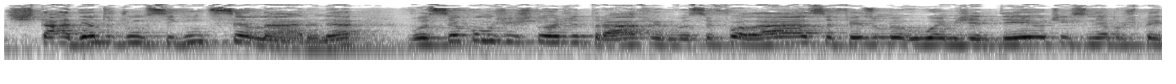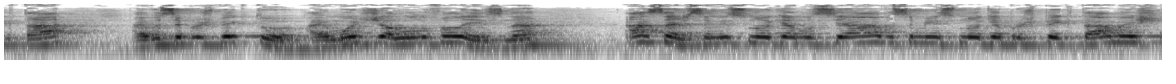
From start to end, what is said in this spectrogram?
estar dentro de um seguinte cenário, né? Você como gestor de tráfego, você foi lá, você fez o, MGT, eu te ensinei a prospectar, aí você prospectou. Aí um monte de aluno fala isso, né? Ah, Sérgio, você me ensinou aqui a anunciar, você me ensinou aqui a prospectar, mas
